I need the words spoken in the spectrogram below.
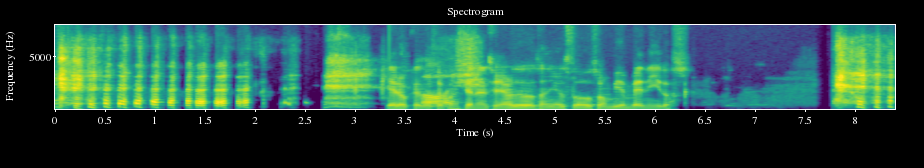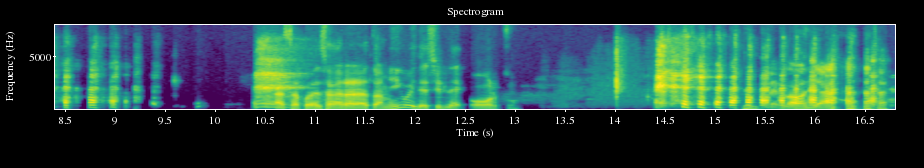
Quiero que lo Ay, sepan, que en El Señor de los Anillos todos son bienvenidos. Hasta puedes agarrar a tu amigo y decirle orco. Perdón, ya.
